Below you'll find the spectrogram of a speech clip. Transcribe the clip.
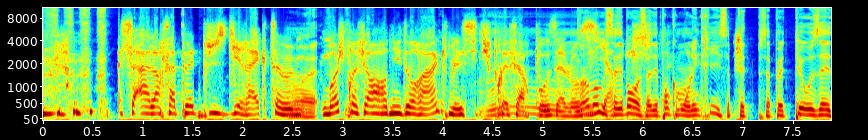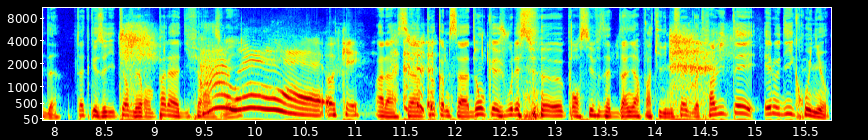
Ça- alors ça peut être plus direct. Euh, Ouais. Moi je préfère ornithorynque, mais si tu préfères pause, Non, non, allons-y. mais ça hein. dépend, ça dépend comment on l'écrit. Ça peut être, ça peut être POZ. Peut-être que les auditeurs verront pas la différence. Ah ouais, ok. Voilà, c'est un peu comme ça. Donc, je vous laisse euh, poursuivre cette dernière partie de l'émission avec votre invité, Elodie Crouignot.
